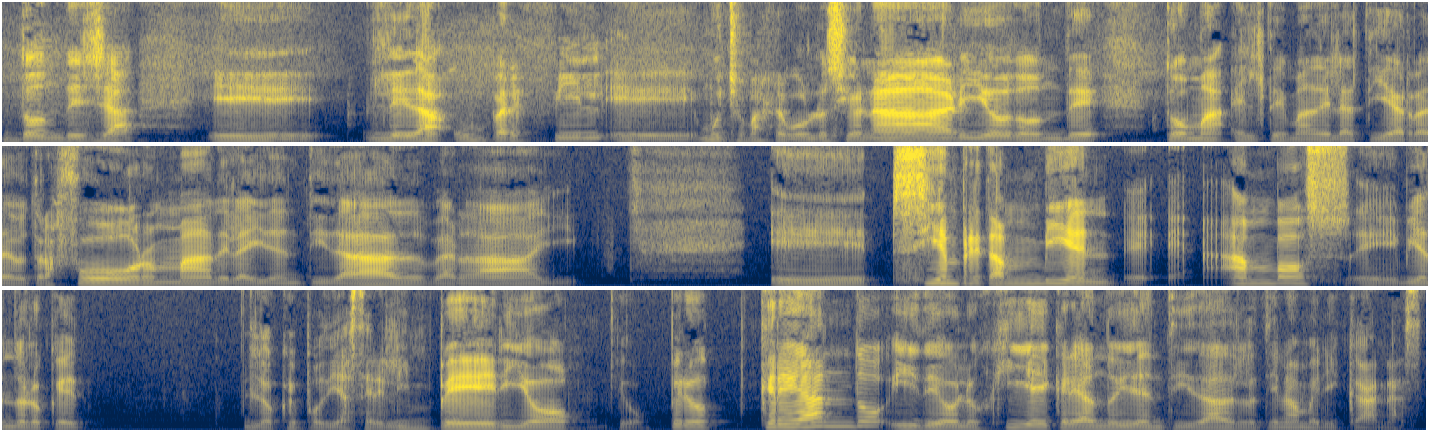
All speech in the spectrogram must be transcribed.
donde ya eh, le da un perfil eh, mucho más revolucionario, donde toma el tema de la tierra de otra forma, de la identidad, ¿verdad? Y eh, siempre también, ambos viendo lo que lo que podía ser el imperio, pero creando ideología y creando identidad latinoamericanas.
